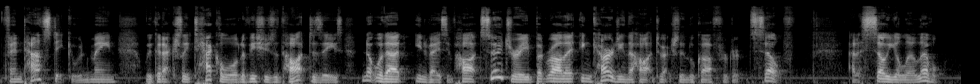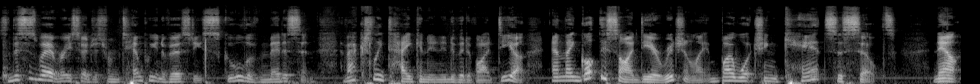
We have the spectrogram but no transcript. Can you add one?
fantastic. It would mean we could actually tackle a lot of issues with heart disease, not without invasive heart surgery, but rather encouraging the heart to actually look after itself at a cellular level. So, this is where researchers from Temple University School of Medicine have actually taken an innovative idea, and they got this idea originally by watching cancer cells. Now,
